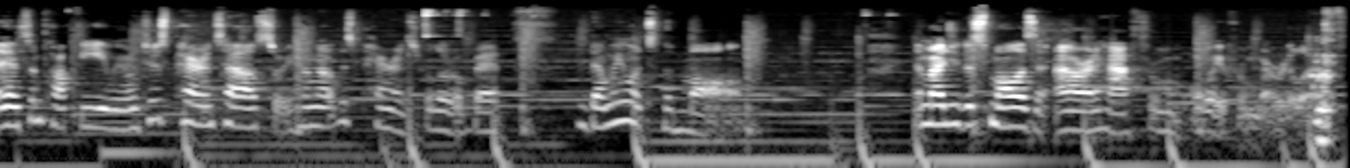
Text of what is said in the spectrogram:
and some coffee. We went to his parents' house, so we hung out with his parents for a little bit. Then we went to the mall. And mind you, this mall is an hour and a half from away from where we live.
